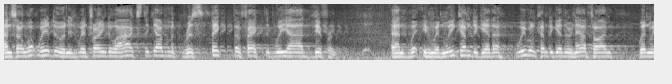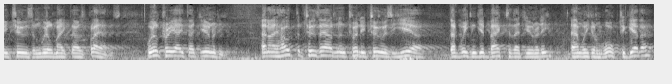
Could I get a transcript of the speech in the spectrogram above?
And so what we're doing is we're trying to ask the government respect the fact that we are different. And when we come together, we will come together in our time when we choose and we'll make those plans. We'll create that unity. And I hope that 2022 is a year that we can get back to that unity and we can walk together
